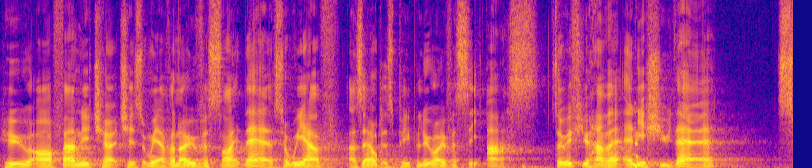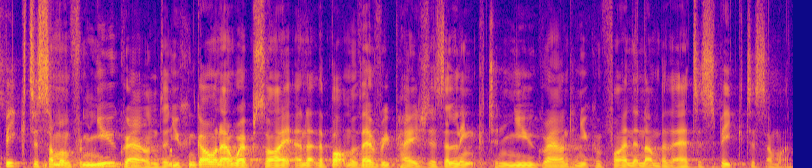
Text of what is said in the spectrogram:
who are family churches, and we have an oversight there. So we have, as elders, people who oversee us. So if you have any issue there, speak to someone from New Ground. And you can go on our website, and at the bottom of every page, there's a link to New Ground, and you can find the number there to speak to someone.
